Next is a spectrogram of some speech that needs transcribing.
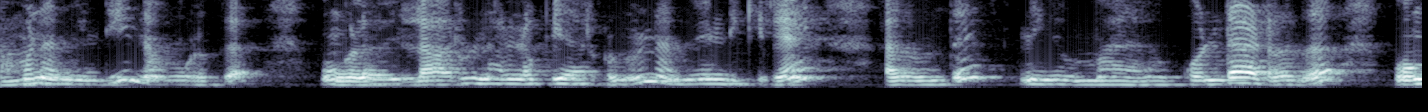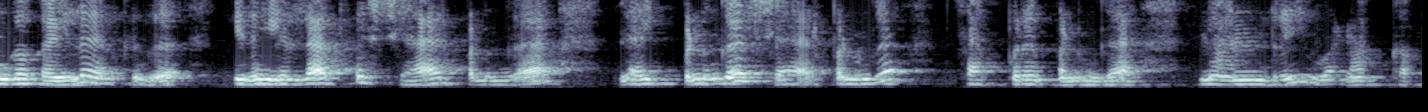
அம்மனை வேண்டி நான் உங்களுக்கு உங்களை எல்லோரும் நல்லபடியாக இருக்கணும்னு நான் வேண்டிக்கிறேன். அதை வந்து நீங்கள் ம கொண்டாடுறது உங்கள் கையில் இருக்குது. இதை எல்லாத்துக்கும் ஷேர் பண்ணுங்கள் லைக் பண்ணுங்கள் ஷேர் பண்ணுங்கள் சப்ஸ்கிரைப் பண்ணுங்கள் நன்றி வணக்கம்.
